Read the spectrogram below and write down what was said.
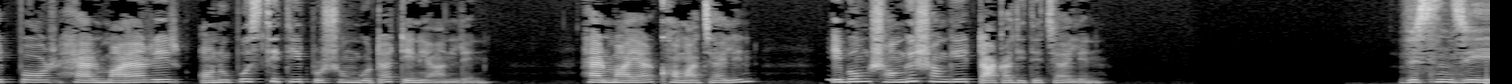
এরপর হ্যার মায়ারের অনুপস্থিতির প্রসঙ্গটা টেনে আনলেন হ্যার মায়ার ক্ষমা চাইলেন এবং সঙ্গে সঙ্গে টাকা দিতে চাইলেন Wissen Sie,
